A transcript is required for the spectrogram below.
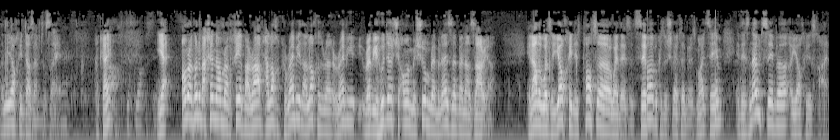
Then the yochid does have to say it. Okay? Ah, just the opposite. Yeah. Omer Avinu Bachin Omer Rav Chia Bar Rav Halacha Rebbe the Halacha is Rebbe Rebbe Yehuda Mishum Lezer Ben Azariah. In other words, a yochid is potter where there's a tzibah because the shlech tzibah is might him. If there's no tzibah, a yochid is chayav.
